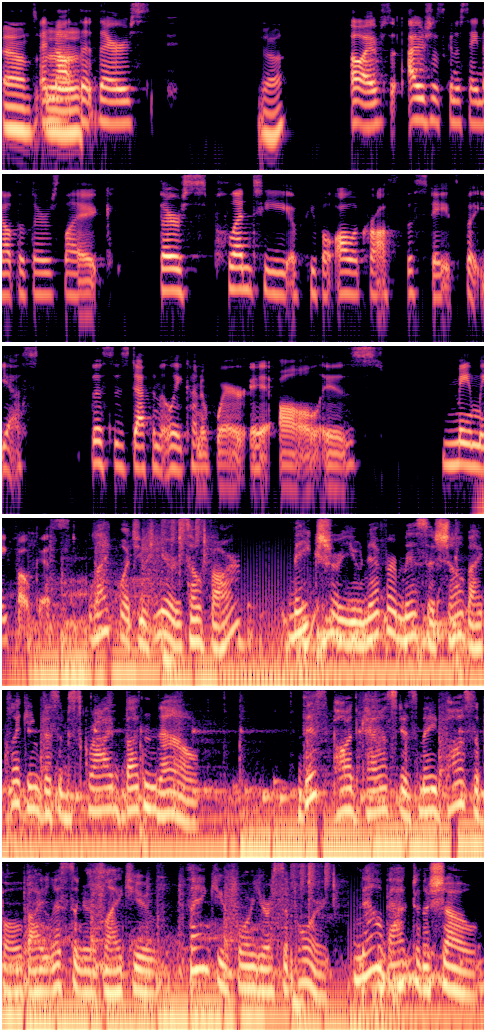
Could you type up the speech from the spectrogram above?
And, And uh, not that there's yeah, Oh, I was I was just gonna say not that there's like there's plenty of people all across the states, but yes, this is definitely kind of where it all is mainly focused. Like what you hear so far? Make sure you never miss a show by clicking the subscribe button now. This podcast is made possible by listeners like you. Thank you for your support. Now back to the show.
